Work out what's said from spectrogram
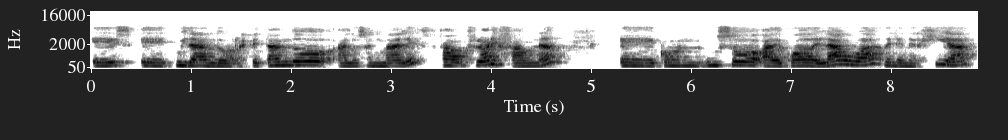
es eh, cuidando, respetando a los animales, flora y fauna, eh, con uso adecuado del agua, de la energía,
